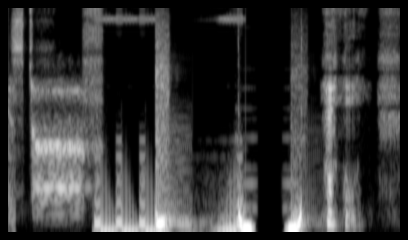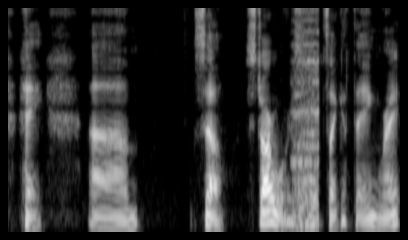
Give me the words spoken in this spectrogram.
Hey, hey. Um, so Star Wars, it's like a thing, right?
